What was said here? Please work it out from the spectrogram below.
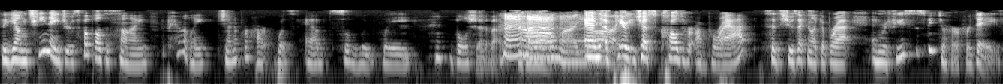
the young teenagers football to sign. Apparently, Jennifer Hart was absolutely bullshit about it. Oh my and God. apparently just called her a brat, said she was acting like a brat, and refused to speak to her for days.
